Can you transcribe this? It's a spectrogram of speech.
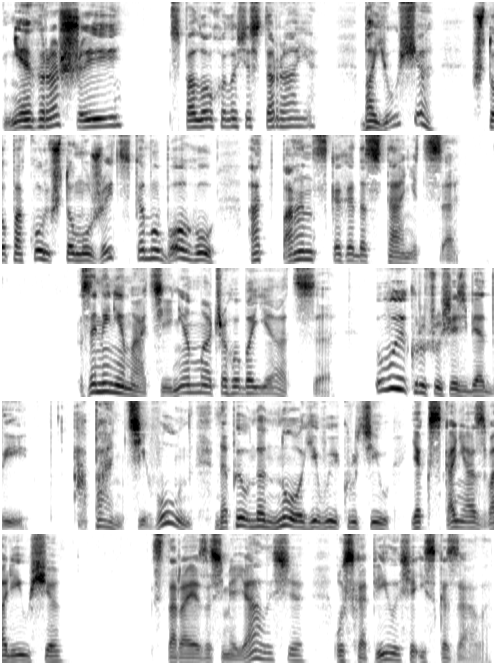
Не грашы, спалохалася старая, баюся, што пакуль што мужыцкаму богу ад панскага дастанецца. За мяне маці няма чаго баяцца, выкручуся з бяды. А пан цівун, напэўна, ногі выкруціў, як з коня зваліўся. Старая засмяялася, усхапілася і сказала:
